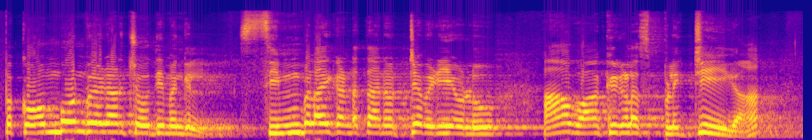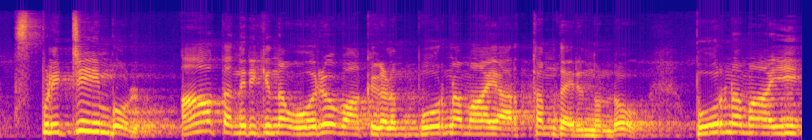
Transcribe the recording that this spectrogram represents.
ഇപ്പൊ കോമ്പൗണ്ട് വേർഡാണ് ചോദ്യമെങ്കിൽ സിമ്പിളായി കണ്ടെത്താൻ ഒറ്റ വഴിയേ ഉള്ളൂ. ആ വാക്കുകളെ സ്പ്ലിറ്റ് ചെയ്യുക. സ്പ്ലിറ്റ് ചെയ്യുമ്പോൾ ആ തന്നിരിക്കുന്ന ഓരോ വാക്കുകളും പൂർണമായ അർത്ഥം തരുന്നുണ്ടോ? പൂർണമായി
